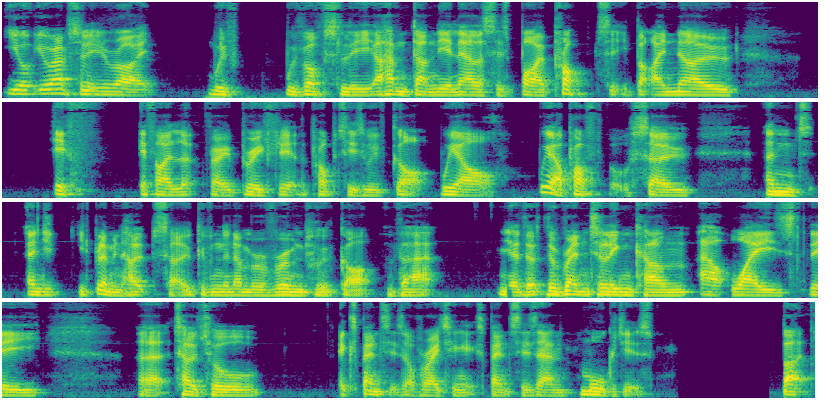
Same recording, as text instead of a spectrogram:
you're you're absolutely right. We've we've obviously I haven't done the analysis by property, but I know if if I look very briefly at the properties we've got, we are we are profitable. So, and and you'd, you'd blooming hope so, given the number of rooms we've got, that you know, the, the rental income outweighs the uh, total expenses, operating expenses, and mortgages. But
